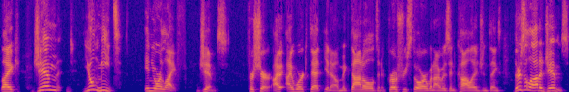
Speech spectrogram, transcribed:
Like Jim, you'll meet in your life Jims for sure. I, I worked at, you know, McDonald's and a grocery store when I was in college and things. There's a lot of Jims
